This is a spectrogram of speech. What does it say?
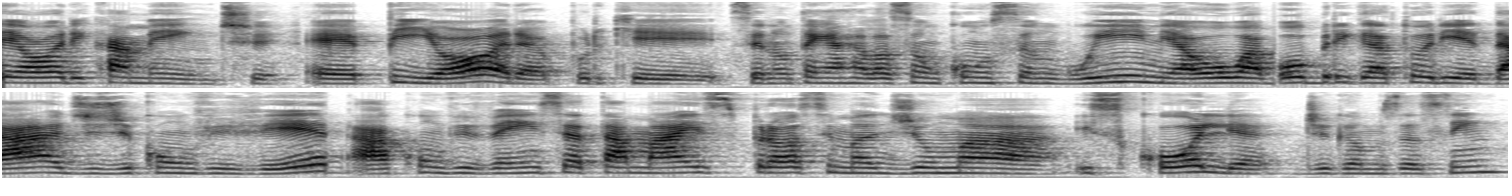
teoricamente é, piora, porque você não tem a relação consanguínea ou a obrigatoriedade de conviver, a convivência está mais próxima de uma escolha, digamos assim.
